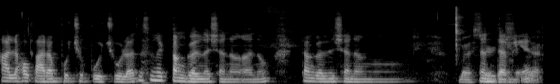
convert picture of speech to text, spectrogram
Akala ko parang putyo-putyo lang. Tapos nagtanggal na siya ng ano, tanggal na siya ng Bastard damit?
